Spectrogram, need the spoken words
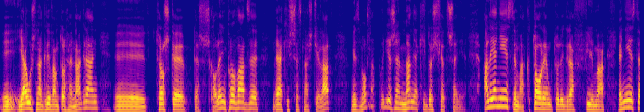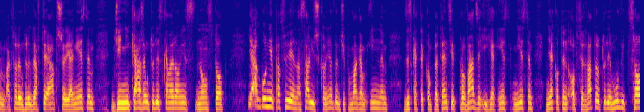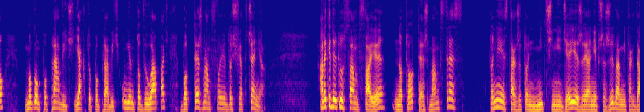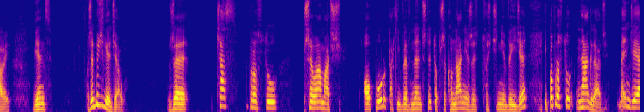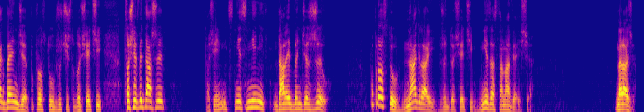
Y, Ja już nagrywam trochę nagrań, y, troszkę też szkoleń prowadzę na jakieś 16 lat, więc można powiedzieć, że mam jakieś doświadczenie. Ale ja nie jestem aktorem, który gra w filmach, ja nie jestem aktorem, który gra w teatrze, ja nie jestem dziennikarzem, który z kamerą jest non-stop. Ja ogólnie pracuję na sali szkoleniowej, gdzie pomagam innym zyskać te kompetencje, prowadzę ich, nie, jest, jestem niejako ten obserwator, który mówi, co mogą poprawić, jak to poprawić. Umiem to wyłapać, bo też mam swoje doświadczenia. Ale kiedy tu sam staję, no to też mam stres. To nie jest tak, że to nic się nie dzieje, że ja nie przeżywam i tak dalej. Więc, żebyś wiedział, że czas po prostu przełamać opór taki wewnętrzny, to przekonanie, że coś ci nie wyjdzie i po prostu nagrać. Będzie jak będzie, po prostu wrzucisz to do sieci. Co się wydarzy, to się nic nie zmieni, dalej będziesz żył. Po prostu nagraj, wrzuć do sieci, nie zastanawiaj się. Na razie.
